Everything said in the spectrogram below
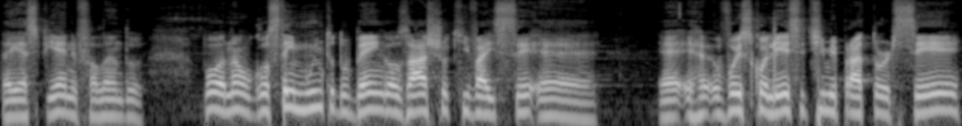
da ESPN falando, pô, não, gostei muito do Bengals, acho que vai ser, é, é eu vou escolher esse time para torcer.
